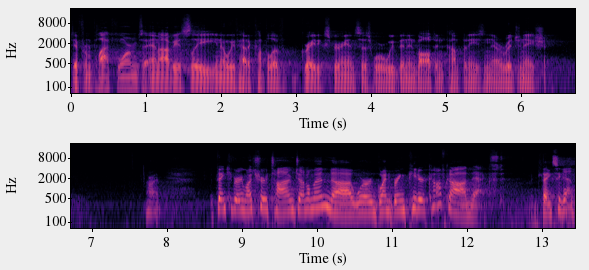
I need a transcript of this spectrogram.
different platforms. And obviously, you know, we've had a couple of great experiences where we've been involved in companies and their origination. All right. Thank you very much for your time, gentlemen. We're going to bring Peter Kafka on next. Thanks again.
